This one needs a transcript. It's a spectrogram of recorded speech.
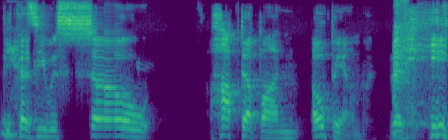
because he was so hopped up on opium that he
